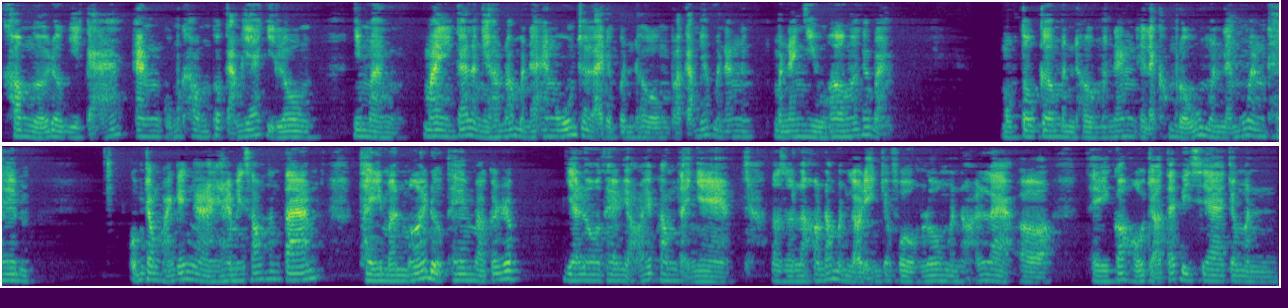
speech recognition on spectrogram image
không ngửi được gì cả, ăn cũng không có cảm giác gì luôn. Nhưng mà may cái là ngày hôm đó mình đã ăn uống trở lại được bình thường và cảm giác mình ăn mình ăn nhiều hơn á các bạn. Một tô cơm bình thường mình ăn thì lại không đủ, mình lại muốn ăn thêm cũng trong khoảng cái ngày 26 tháng 8 thì mình mới được thêm vào cái group Zalo theo dõi F0 tại nhà. Thật sự là hôm đó mình gọi điện cho phường luôn, mình hỏi là ờ thì có hỗ trợ test PCR cho mình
